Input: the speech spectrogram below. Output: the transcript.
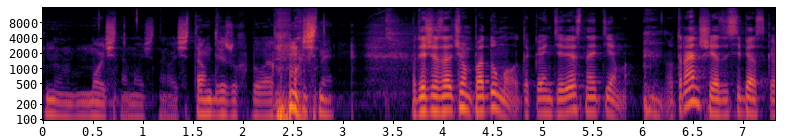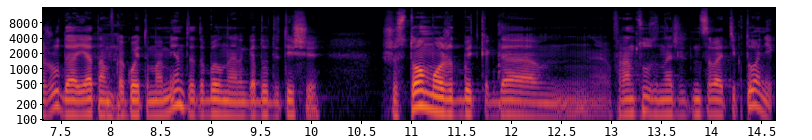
Ну, мощно, мощно вообще. Там движуха была мощная. Вот я сейчас о чем подумал, такая интересная тема. вот раньше я за себя скажу, да, я там в какой-то момент, это был, наверное, году 2006, может быть, когда французы начали танцевать тектоник.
